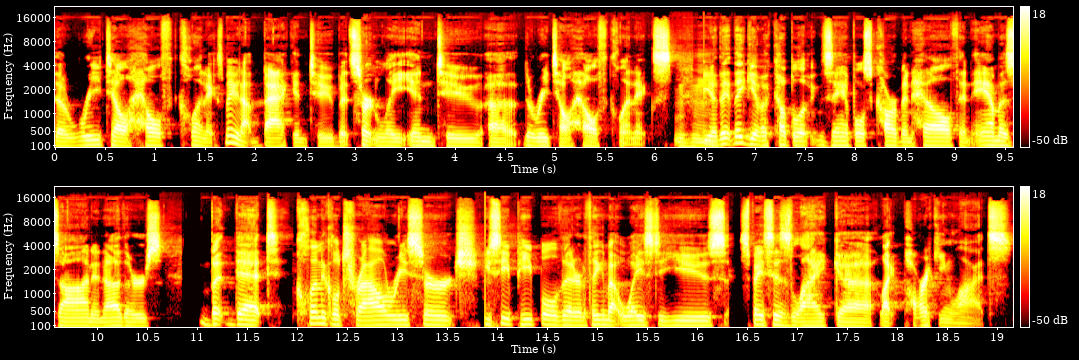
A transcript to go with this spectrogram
the retail health clinics, maybe not back into, but certainly into uh, the retail health clinics. Mm-hmm. You know, they, they give a couple of examples Carbon Health and Amazon and others. But that clinical trial research, you see people that are thinking about ways to use spaces like uh, like parking lots.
